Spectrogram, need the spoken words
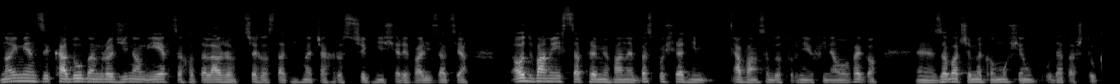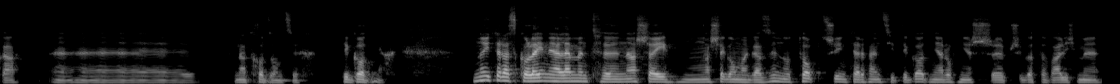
No i między Kadubem, Rodziną i FC Hotelarzem w trzech ostatnich meczach rozstrzygnie się rywalizacja o dwa miejsca premiowane bezpośrednim awansem do turnieju finałowego. E, zobaczymy, komu się uda ta sztuka e, w nadchodzących tygodniach. No i teraz kolejny element naszej, naszego magazynu, top 3 interwencji tygodnia. Również przygotowaliśmy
